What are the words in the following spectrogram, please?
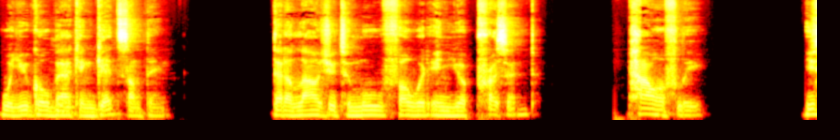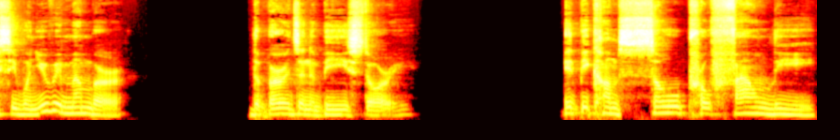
where you go back mm. and get something that allows you to move forward in your present powerfully you see, when you remember the birds and the bees story, it becomes so profoundly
